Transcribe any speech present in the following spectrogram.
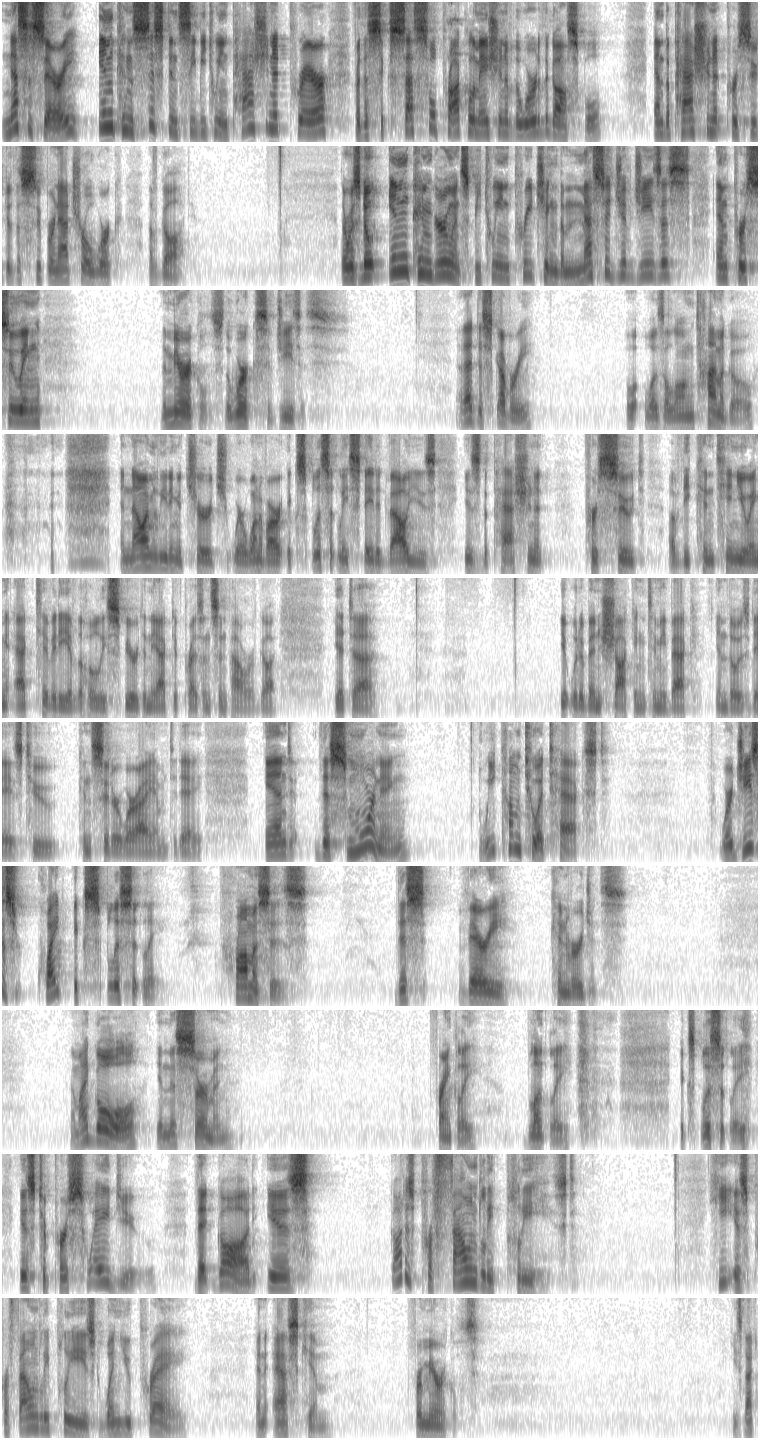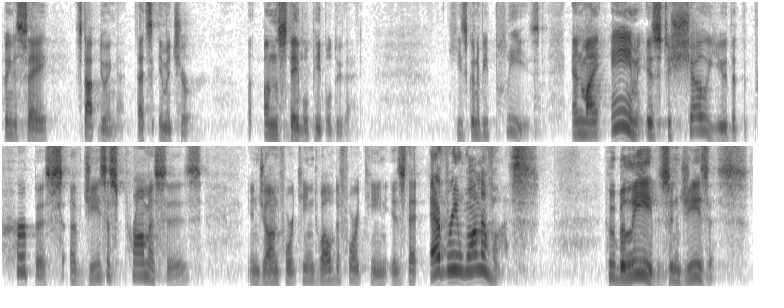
necessary inconsistency between passionate prayer for the successful proclamation of the word of the gospel and the passionate pursuit of the supernatural work of God. There was no incongruence between preaching the message of Jesus and pursuing the miracles, the works of Jesus. Now, that discovery was a long time ago. and now I'm leading a church where one of our explicitly stated values is the passionate pursuit of the continuing activity of the Holy Spirit in the active presence and power of God. It, uh, it would have been shocking to me back in those days to consider where I am today. And this morning, we come to a text where Jesus quite explicitly promises this very convergence. Now, my goal in this sermon, frankly, bluntly, explicitly, is to persuade you that God is God is profoundly pleased. He is profoundly pleased when you pray and ask him for miracles. He's not going to say, stop doing that. That's immature. Unstable people do that. He's going to be pleased. And my aim is to show you that the purpose of Jesus' promises in John 14, 12 to 14 is that every one of us who believes in Jesus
